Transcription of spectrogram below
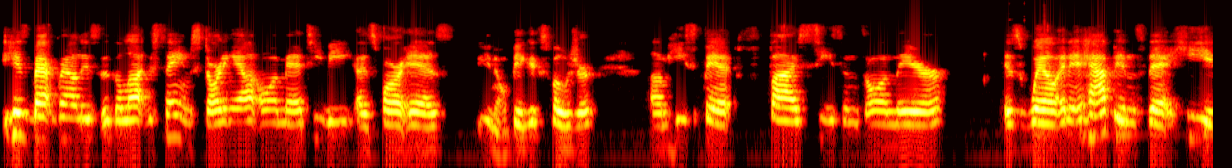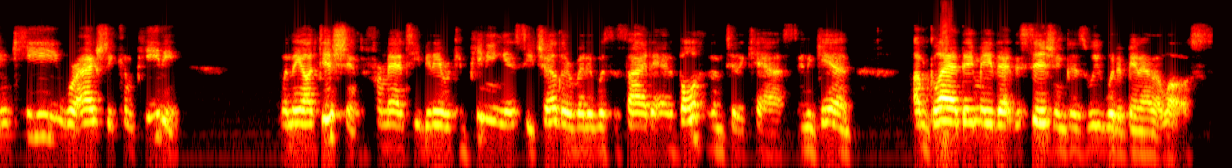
his background is, is a lot the same, starting out on Mad TV as far as, you know, big exposure. Um, he spent five seasons on there as well. And it happens that he and Key were actually competing when they auditioned for Mad TV. They were competing against each other, but it was decided to add both of them to the cast. And again, I'm glad they made that decision because we would have been at a loss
